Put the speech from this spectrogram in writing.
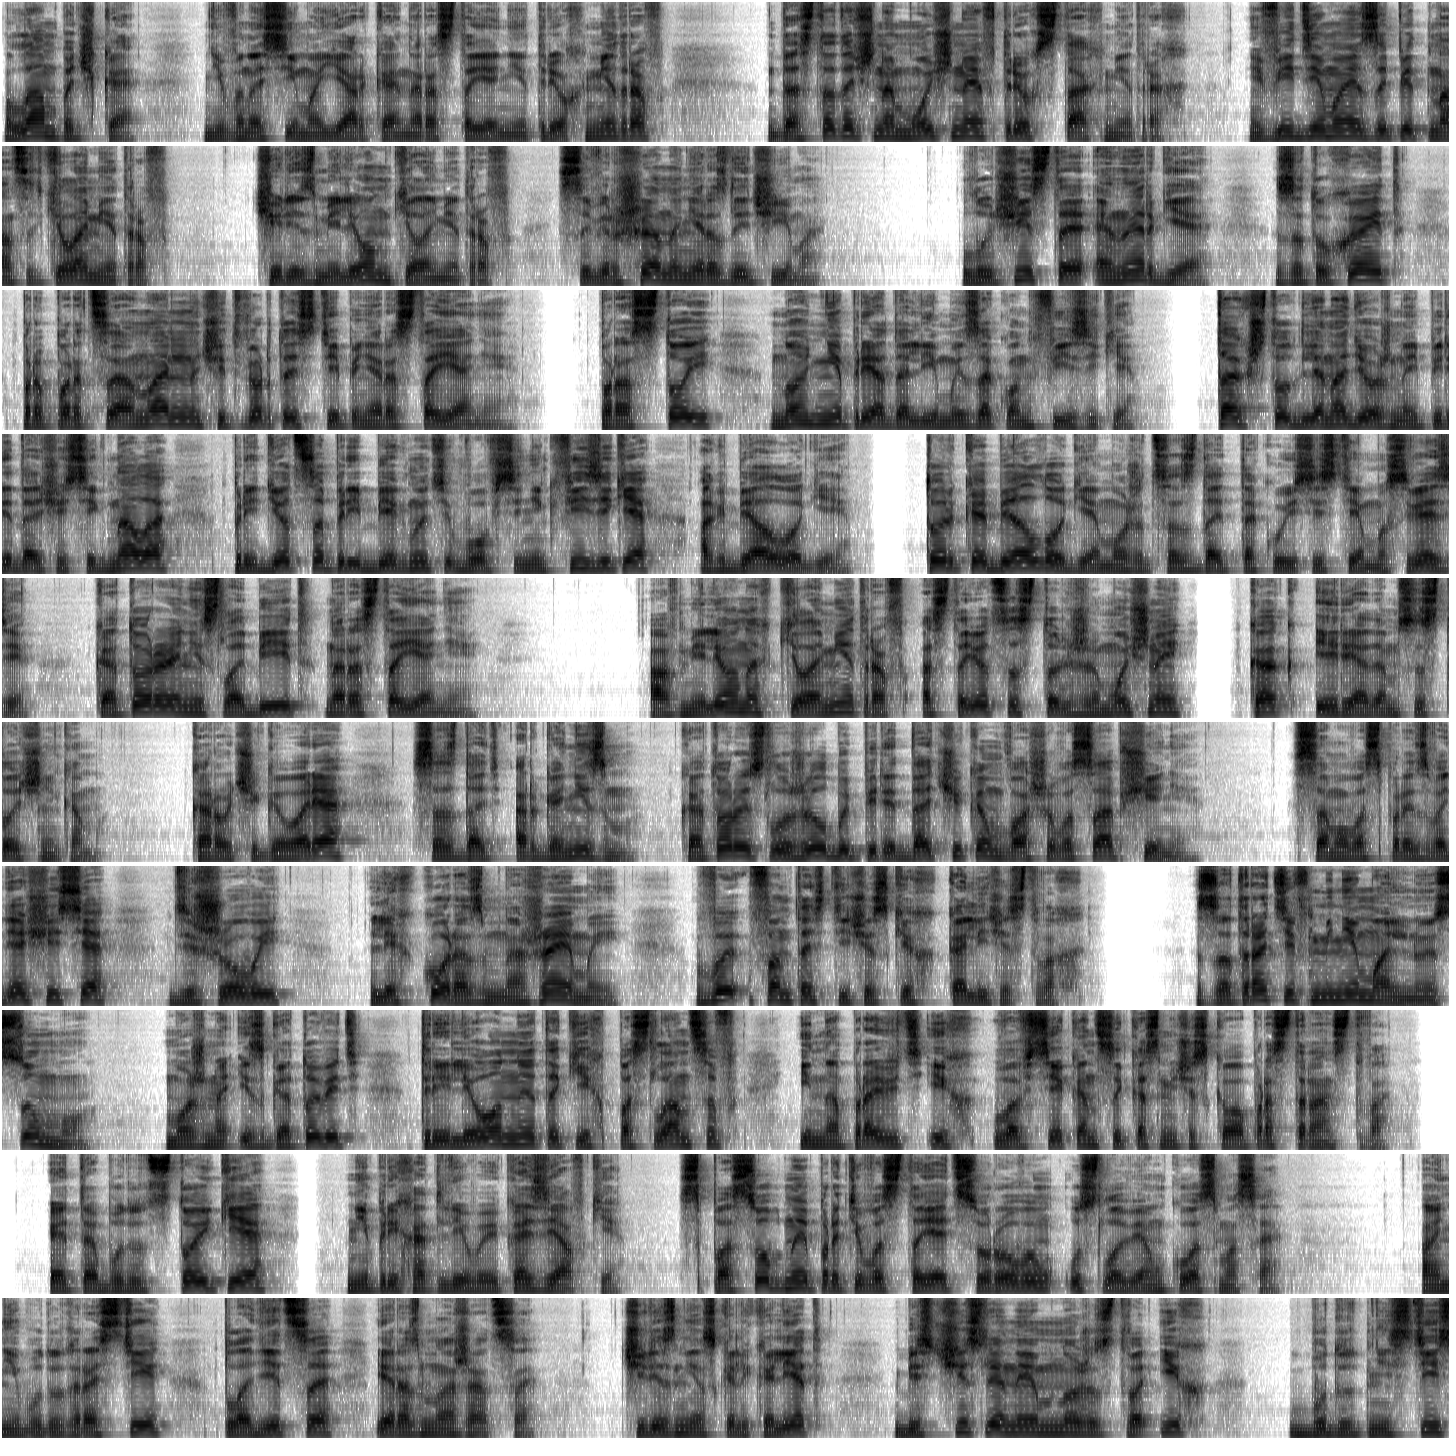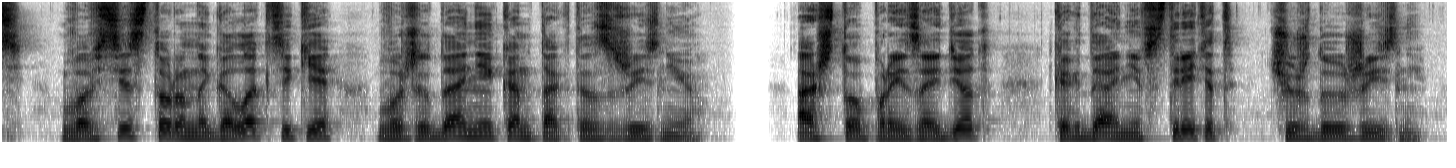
Лампочка, невыносимо яркая на расстоянии 3 метров, достаточно мощная в 300 метрах, видимая за 15 километров. Через миллион километров совершенно неразличима. Лучистая энергия затухает пропорционально четвертой степени расстояния. Простой, но непреодолимый закон физики. Так что для надежной передачи сигнала придется прибегнуть вовсе не к физике, а к биологии. Только биология может создать такую систему связи, которая не слабеет на расстоянии. А в миллионах километров остается столь же мощной, как и рядом с источником. Короче говоря, создать организм, который служил бы передатчиком вашего сообщения. Самовоспроизводящийся, дешевый, легко размножаемый – в фантастических количествах. Затратив минимальную сумму, можно изготовить триллионы таких посланцев и направить их во все концы космического пространства. Это будут стойкие, неприхотливые козявки, способные противостоять суровым условиям космоса. Они будут расти, плодиться и размножаться. Через несколько лет бесчисленное множество их будут нестись во все стороны галактики в ожидании контакта с жизнью. А что произойдет, когда они встретят чуждую жизнь?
